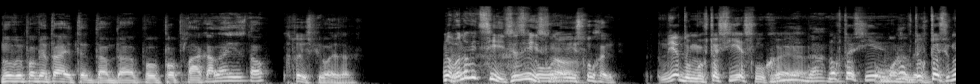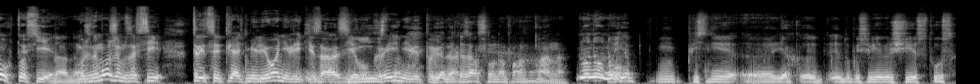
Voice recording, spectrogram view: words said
ну ви пам'ятаєте, там, да, поплакала і знов. Хто її співає зараз? Ну, воно відсіється, Ну, звісно. вони її слухають. Я думаю, хтось є, слухає. Є, да, ну, хтось є. Може, ну, хто, да. хтось, ну, хтось є. Да, да. Ми ж не можемо за всі 35 мільйонів, які зараз є в Звісно. Україні, Я не відповідати. казав, що вона погана. Ну, ну, ну. Є м, пісні, е, як, е, допустим, є вірші Стуса,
